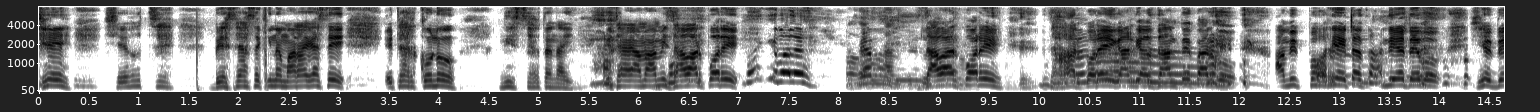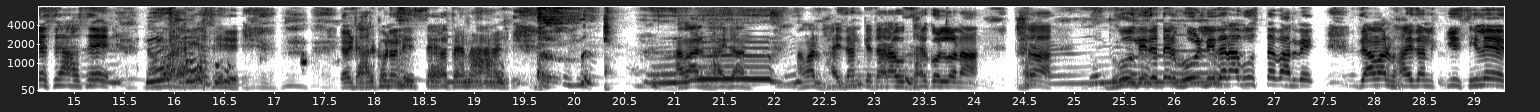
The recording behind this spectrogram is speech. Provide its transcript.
সে সে হচ্ছে বেঁচে আছে কিনা মারা গেছে এটার কোনো নিশ্চয়তা নাই। এটা আমি যাওয়ার পরে যাওয়ার পরে যাওয়ার পরে এই গান গাও জানতে পারব। আমি পরে এটা জানিয়ে দেব। সে বেঁচে আছে গেছে। এটার কোনো নিশ্চয়তা নাই। আমার ভাইজান আমার ভাইজানকে যারা উদ্ধার করল না তারা ভুল নিজেদের ভুল নিজেরা বুঝতে পারবে যে আমার ভাইজান কি ছিলেন।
